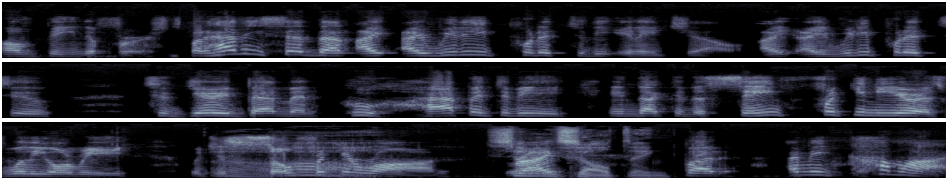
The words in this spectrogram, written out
of being the first. But having said that, I, I really put it to the NHL. I, I really put it to to Gary Bettman, who happened to be inducted the same freaking year as Willie O'Ree, which is so freaking Oh. wrong. So Right? insulting. But I mean, come on,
